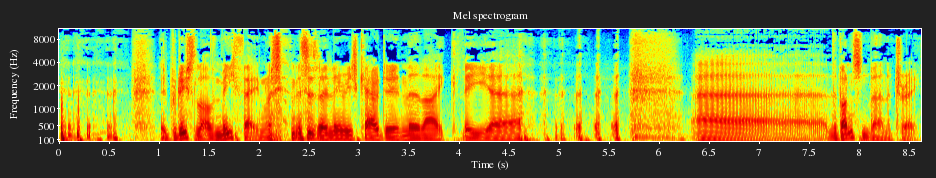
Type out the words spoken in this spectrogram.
they produce a lot of methane. Was Mrs. O'Leary's cow doing the like the uh, uh, the Bunsen burner trick?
